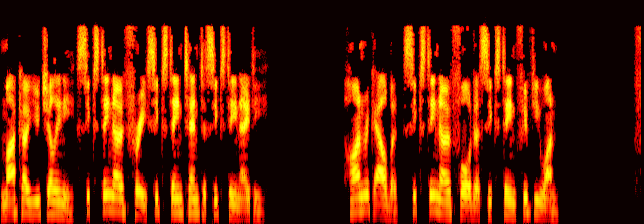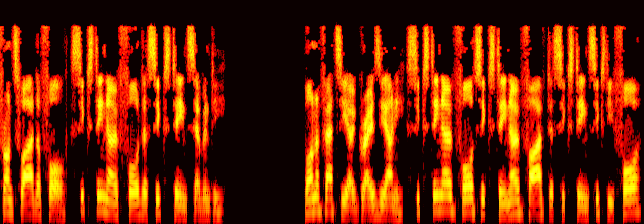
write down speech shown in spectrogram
Marco Uccellini, 1603–1610–1680 Heinrich Albert, 1604–1651 François de Fall, 1604–1670 Bonifacio Graziani, 1604–1605–1664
